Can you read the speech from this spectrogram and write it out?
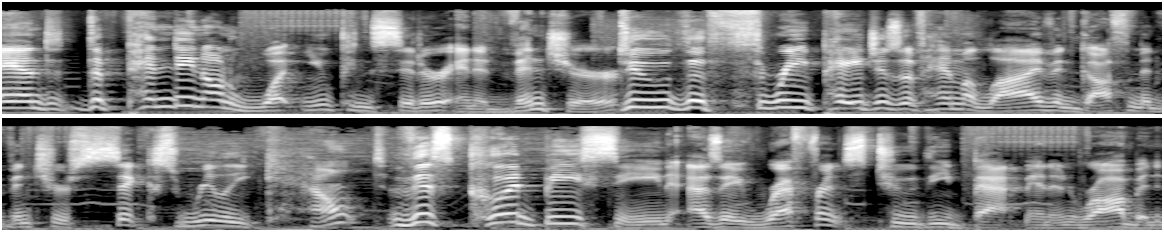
And depending on what you consider an adventure, do the three pages of him alive in Gotham Adventure 6 really count? This could be seen as a reference to the Batman and Robin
